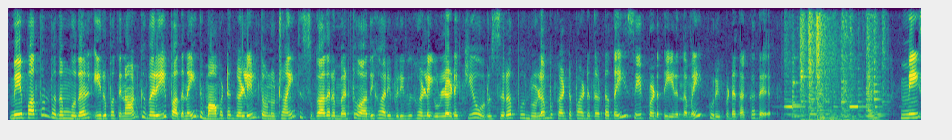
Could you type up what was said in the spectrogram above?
மே பத்தொன்பது முதல் இருபத்தி நான்கு வரை பதினைந்து மாவட்டங்களில் தொன்னூற்றி ஐந்து சுகாதார மருத்துவ அதிகாரி பிரிவுகளை உள்ளடக்கிய ஒரு சிறப்பு நுழம்பு கட்டுப்பாட்டு திட்டத்தை செயற்படுத்தியிருந்தமை குறிப்பிடத்தக்கது. மே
